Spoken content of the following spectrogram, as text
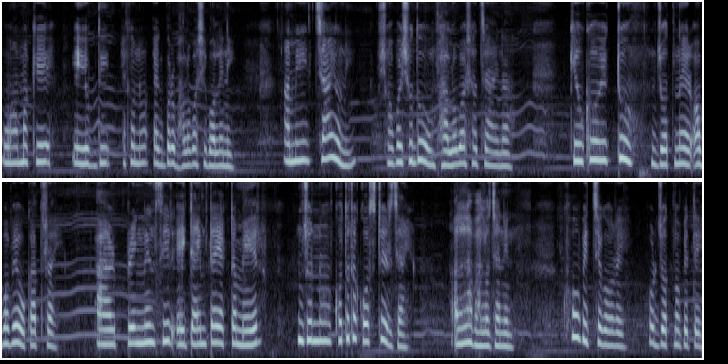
ও আমাকে এই অবধি এখনও একবারও ভালোবাসি বলেনি। আমি চাইও নি, সবাই শুধু ভালোবাসা চায় না। কেউ কেউ একটু যত্নের অভাবেও কাতরায়। আর প্রেগনেন্সির এই টাইমটাই একটা মেয়ের জন্য কতটা কষ্টের যায়। আল্লাহ ভালো জানেন। খুব ইচ্ছে করে ওর যত্ন পেতে,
